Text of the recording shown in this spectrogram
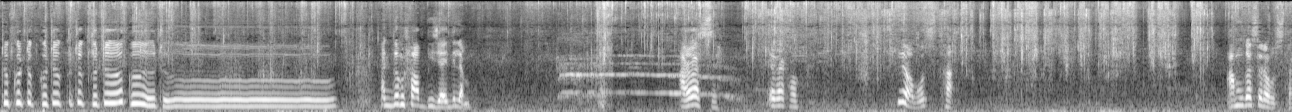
টুকু টুকু টুকু টুকু টুকু টু একদম সব ভিজাই দিলাম। আরও আছে। এ দেখো, কি অবস্থা? আম গাছের অবস্থা।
